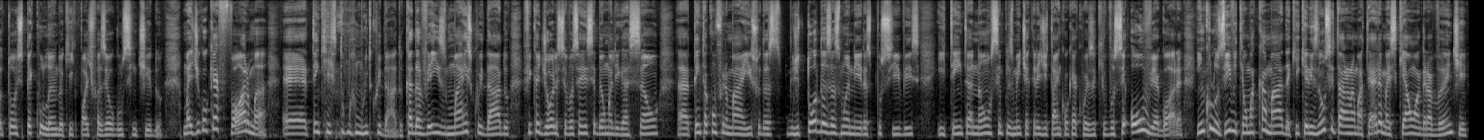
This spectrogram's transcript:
estou especulando aqui que pode fazer algum sentido. Mas de qualquer forma, é, tem que tomar muito cuidado, cada vez mais cuidado, fica de olho se você receber uma ligação, uh, tenta confirmar isso das, de todas as maneiras possíveis e tenta não simplesmente acreditar em qualquer coisa que você ouve agora, inclusive Inclusive, tem uma camada aqui que eles não citaram na matéria, mas que é um agravante,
